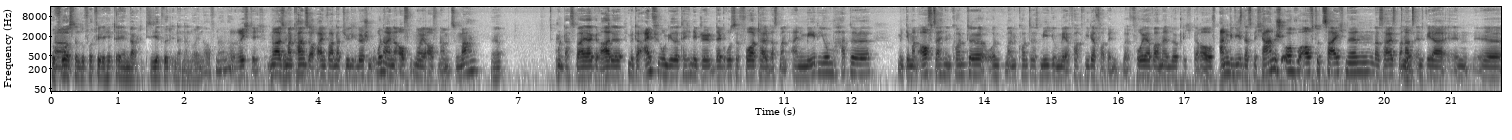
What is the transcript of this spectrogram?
Bevor ähm, es dann sofort wieder hinterher magnetisiert wird in einer neuen Aufnahme? Richtig. Nur also man kann es auch einfach natürlich löschen, ohne eine auf, neue Aufnahme zu machen. Ja. Und das war ja gerade mit der Einführung dieser Technik der, der große Vorteil, dass man ein Medium hatte, mit dem man aufzeichnen konnte und man konnte das Medium mehrfach wiederverwenden. Weil vorher war man wirklich darauf angewiesen, das mechanisch irgendwo aufzuzeichnen. Das heißt, man ja. hat es entweder in, äh,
